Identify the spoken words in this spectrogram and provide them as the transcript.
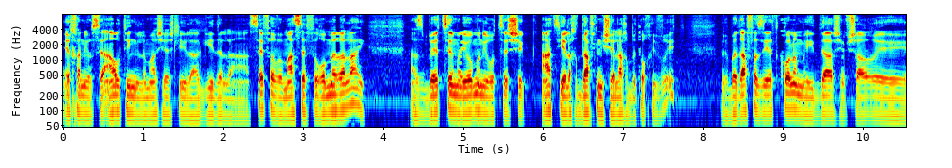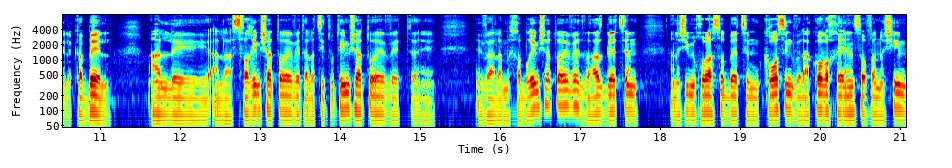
איך אני עושה אאוטינג למה שיש לי להגיד על הספר ומה הספר אומר עליי. אז בעצם היום אני רוצה שאת, יהיה לך דף משלך בתוך עברית, ובדף הזה יהיה את כל המידע שאפשר אה, לקבל על, על הספרים שאת אוהבת, על הציטוטים שאת אוהבת ועל המחברים שאת אוהבת, ואז בעצם אנשים יוכלו לעשות בעצם crossing ולעקוב אחרי אינסוף אנשים.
